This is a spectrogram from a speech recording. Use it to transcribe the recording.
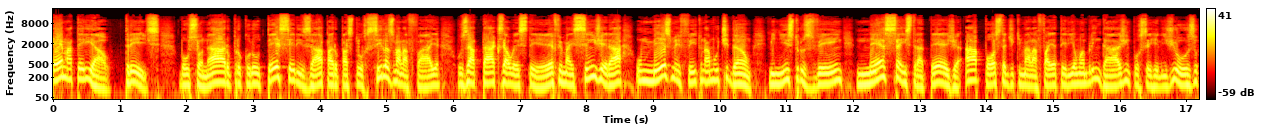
é material 3. Bolsonaro procurou terceirizar para o pastor Silas Malafaia os ataques ao STF, mas sem gerar o mesmo efeito na multidão. Ministros veem nessa estratégia a aposta de que Malafaia teria uma blindagem por ser religioso,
